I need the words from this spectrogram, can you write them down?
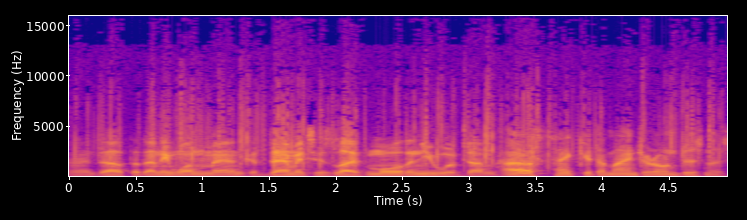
I doubt that any one man could damage his life more than you have done. I'll thank you to mind your own business.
